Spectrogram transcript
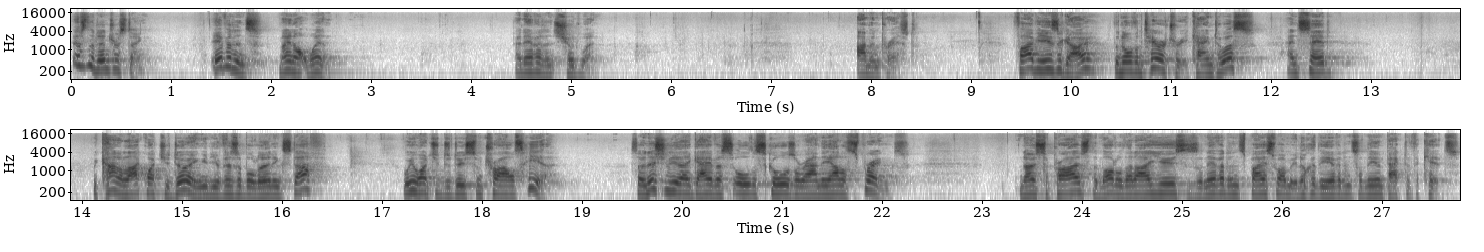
isn't it interesting? Evidence may not win, and evidence should win. I'm impressed. Five years ago, the Northern Territory came to us and said, We kind of like what you're doing in your visible learning stuff. We want you to do some trials here. So initially, they gave us all the schools around the Alice Springs. no surprise, the model that I use is an evidence based one. We look at the evidence on the impact of the kids.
